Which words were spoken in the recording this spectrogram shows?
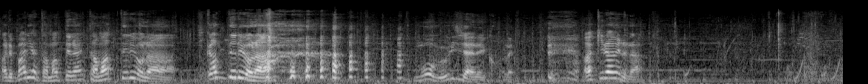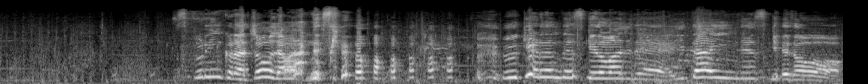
あれバリア溜まってない？溜まってるよな。光ってるよな。もう無理じゃねえこれ。諦めるな。スプリンクラー超邪魔なんですけど。ウケるんですけどマジで。痛いんですけど。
